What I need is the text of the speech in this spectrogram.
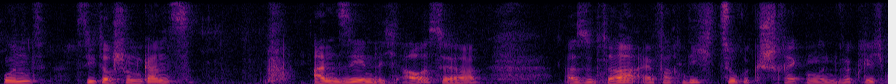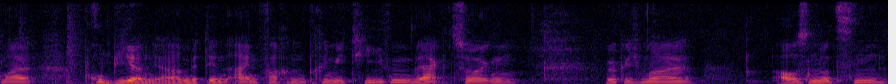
Und sieht doch schon ganz ansehnlich aus, ja. Also da einfach nicht zurückschrecken und wirklich mal probieren, ja, mit den einfachen, primitiven Werkzeugen wirklich mal ausnutzen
